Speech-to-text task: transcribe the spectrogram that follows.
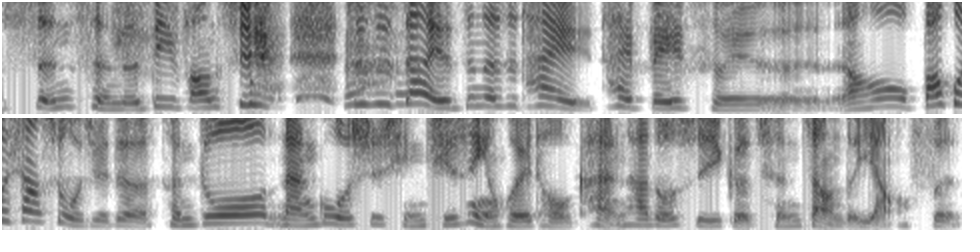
深沉的地方去，就是这样，也真的是太太悲催了。然后，包括像是我觉得很多难过。事情其实你回头看，它都是一个成长的养分。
